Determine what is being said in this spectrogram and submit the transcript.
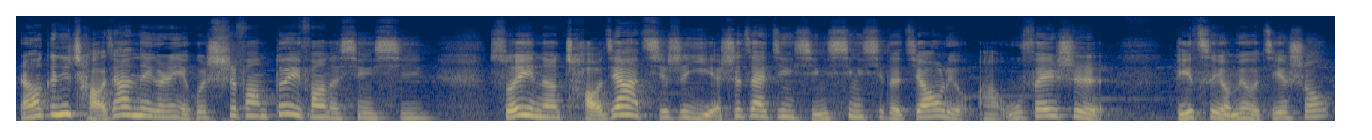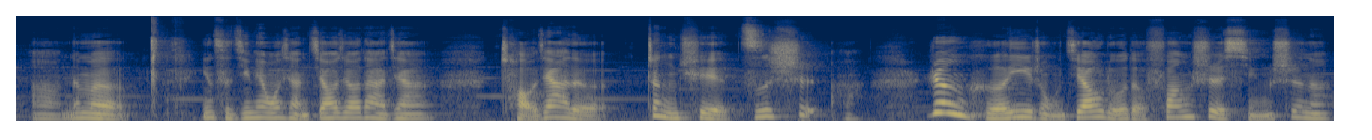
然后跟你吵架的那个人也会释放对方的信息。所以呢，吵架其实也是在进行信息的交流啊，无非是彼此有没有接收啊。那么，因此今天我想教教大家吵架的正确姿势啊。任何一种交流的方式形式呢，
